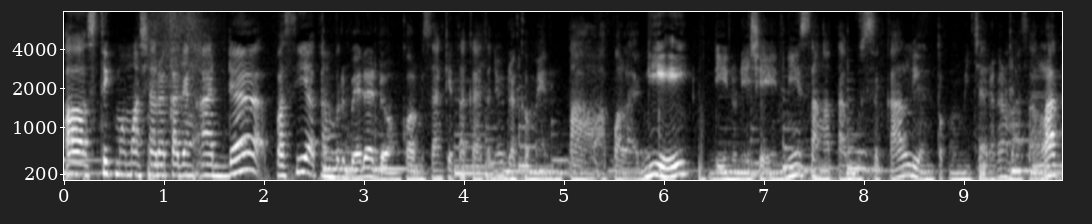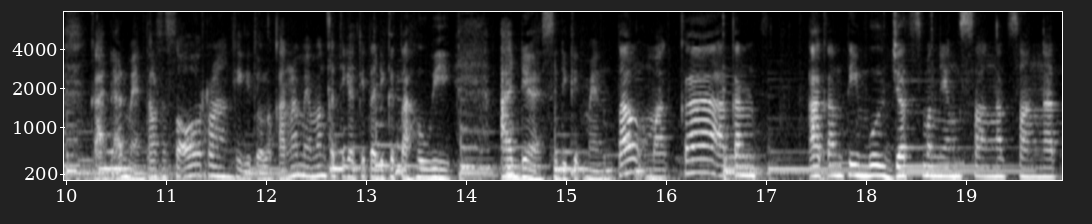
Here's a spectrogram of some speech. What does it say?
uh, stigma masyarakat yang ada pasti akan berbeda dong. Kalau misalnya kita kaitannya udah ke mental apalagi di Indonesia ini sangat tabu sekali untuk membicarakan masalah keadaan mental seseorang kayak gitu loh. Karena memang ketika kita diketahui ada sedikit mental maka akan akan timbul judgement yang sangat-sangat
